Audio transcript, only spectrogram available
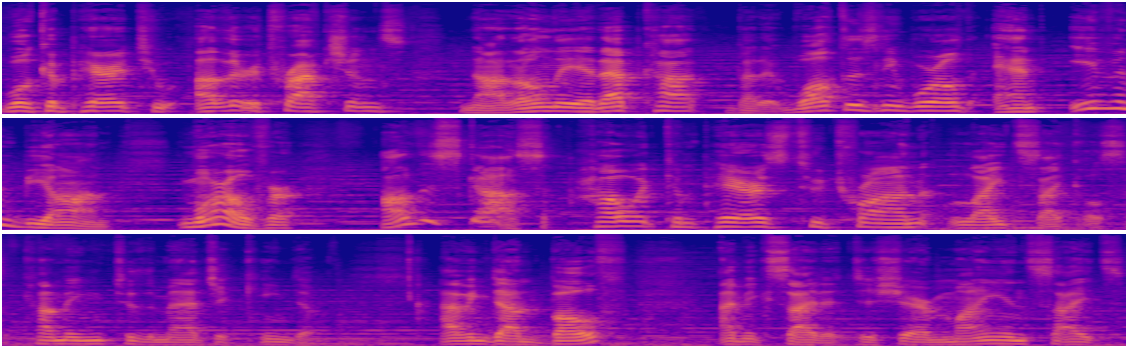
We'll compare it to other attractions, not only at Epcot, but at Walt Disney World and even beyond. Moreover, I'll discuss how it compares to Tron Light Cycles coming to the Magic Kingdom. Having done both, I'm excited to share my insights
